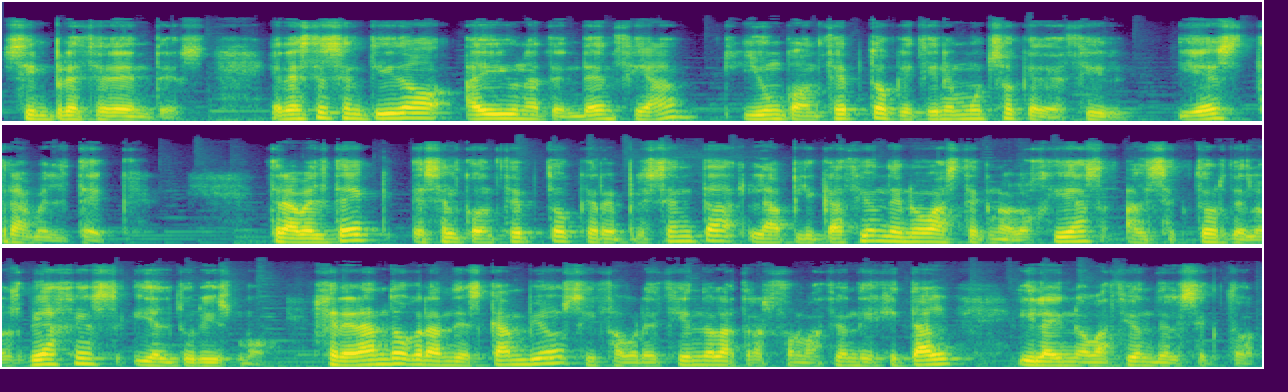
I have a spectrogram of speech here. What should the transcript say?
sin precedentes. En este sentido, hay una tendencia y un concepto que tiene mucho que decir, y es Travel Tech. Travel Tech es el concepto que representa la aplicación de nuevas tecnologías al sector de los viajes y el turismo, generando grandes cambios y favoreciendo la transformación digital y la innovación del sector.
